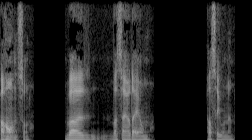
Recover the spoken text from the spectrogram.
Per Hansson. Vad, vad säger det om personen?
